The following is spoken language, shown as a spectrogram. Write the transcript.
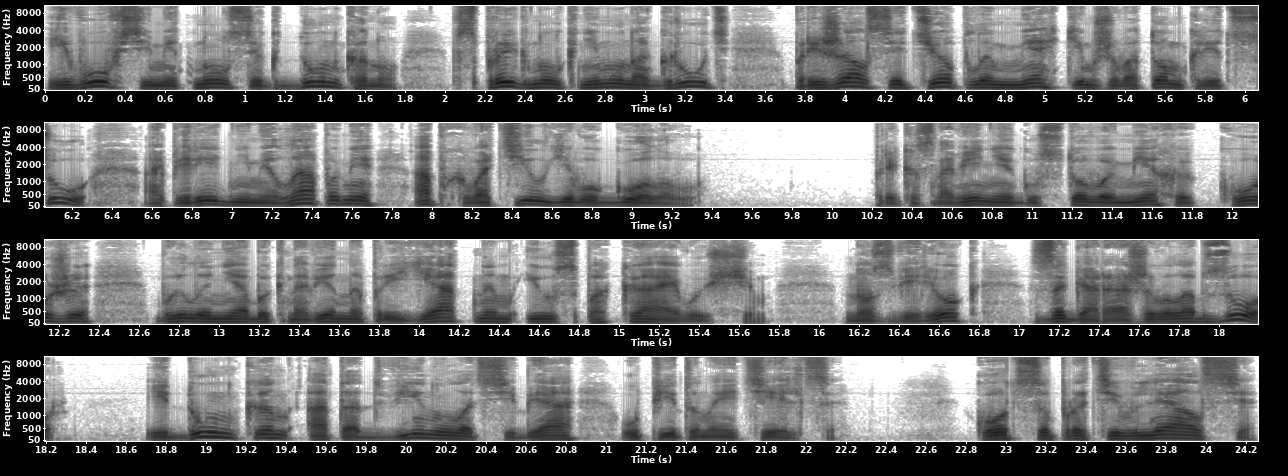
и вовсе метнулся к Дункану, вспрыгнул к нему на грудь, прижался теплым мягким животом к лицу, а передними лапами обхватил его голову. Прикосновение густого меха к коже было необыкновенно приятным и успокаивающим, но зверек загораживал обзор, и Дункан отодвинул от себя упитанное тельце. Кот сопротивлялся,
